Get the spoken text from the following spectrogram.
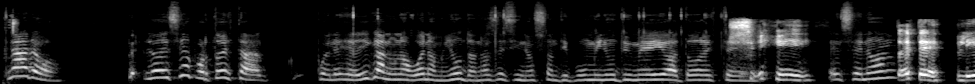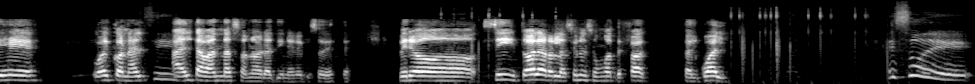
claro, lo decía por toda esta, pues les dedican unos buenos minutos, no sé si no son tipo un minuto y medio a todo este sí. escenón. Todo este despliegue, igual con alta banda sonora tiene el episodio este. Pero sí, toda la relación es un what the fuck, tal cual. Eso de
